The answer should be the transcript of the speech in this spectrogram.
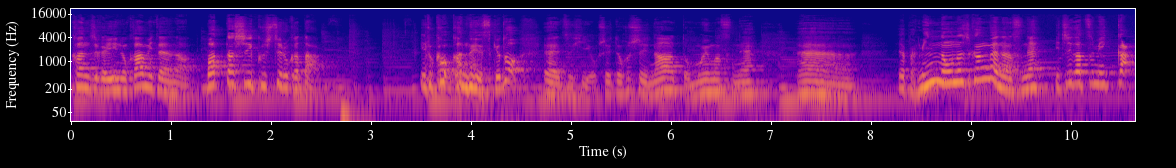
感じがいいのかみたいなバッタ飼育してる方いるかわかんないですけど、えーぜひ教えてほしいなと思いますね、えーやっぱみんな同じ考えなんですね。1月3日。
